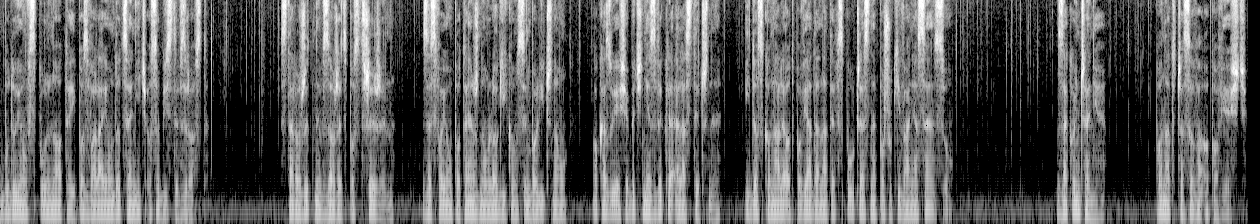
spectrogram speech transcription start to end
budują wspólnotę i pozwalają docenić osobisty wzrost. Starożytny wzorzec postrzyżyn, ze swoją potężną logiką symboliczną, okazuje się być niezwykle elastyczny i doskonale odpowiada na te współczesne poszukiwania sensu. Zakończenie. Ponadczasowa opowieść.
